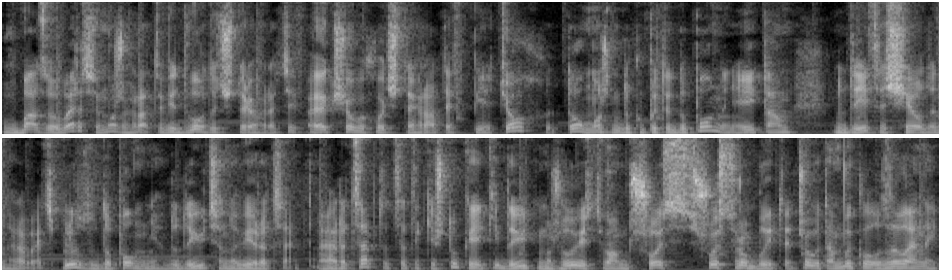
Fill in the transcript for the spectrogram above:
В базову версію може грати від 2 до 4 гравців. А якщо ви хочете грати в п'ятьох, то можна докупити доповнення, і там додається ще один гравець. Плюс в доповненнях додаються нові рецепти. Рецепти це такі штуки, які дають можливість вам щось, щось робити. Якщо ви там виклали зелений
